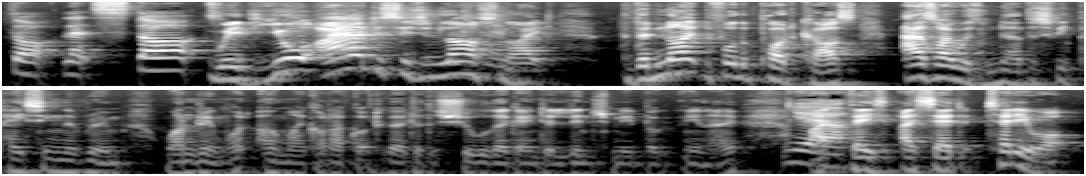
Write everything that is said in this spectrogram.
Start, let's start. With your, I had a decision last Yeah. night, the night before the podcast, as I was nervously pacing the room, wondering what. Oh my god, I've got to go to the shul. They're going to lynch me, but you know. Yeah. I, they, I said, tell you what,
